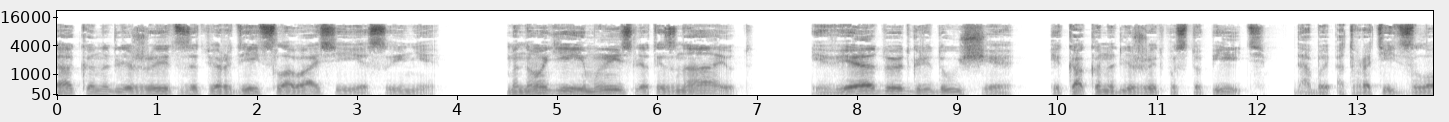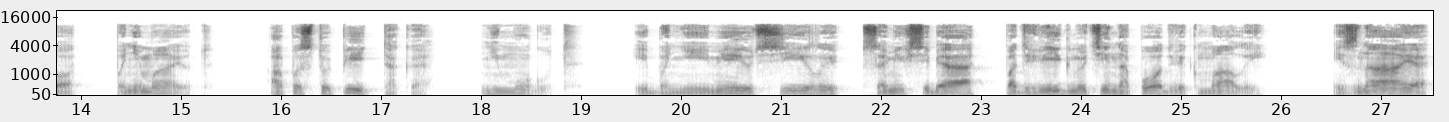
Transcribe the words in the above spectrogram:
Так и надлежит затвердить слова сие, сыне. Многие и мыслят, и знают, и ведают грядущее, и как и надлежит поступить, дабы отвратить зло, понимают, а поступить так не могут, ибо не имеют силы самих себя подвигнуть и на подвиг малый. И зная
